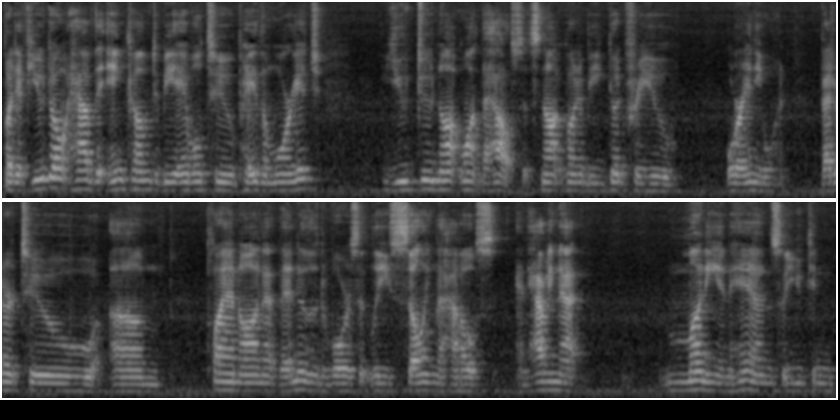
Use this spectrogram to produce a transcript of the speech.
But if you don't have the income to be able to pay the mortgage, you do not want the house. It's not going to be good for you or anyone. Better to um, plan on, at the end of the divorce at least, selling the house and having that money in hand so you can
